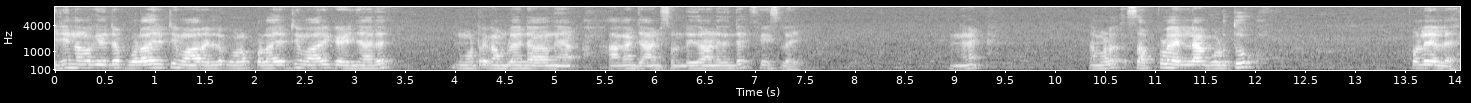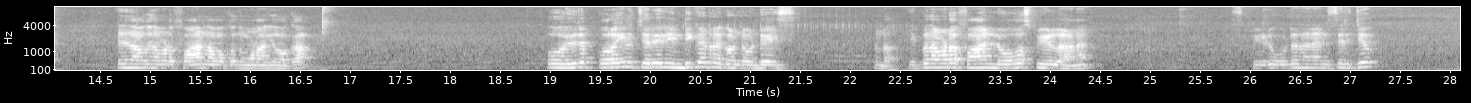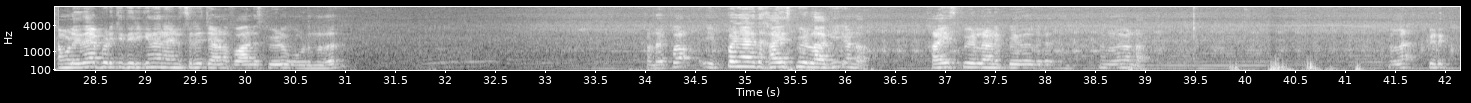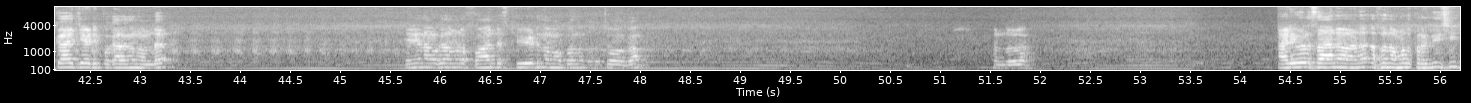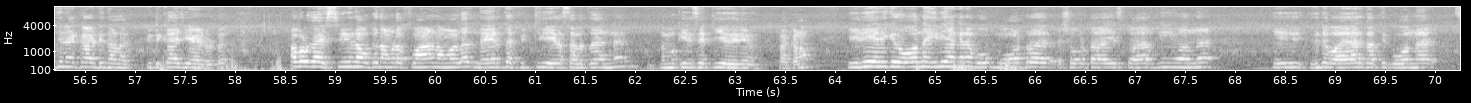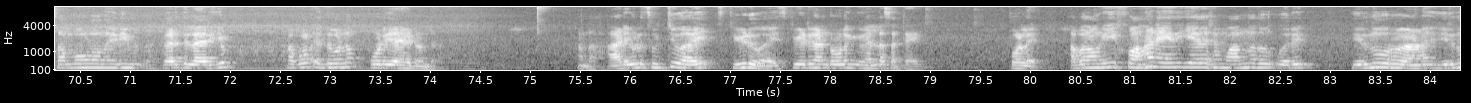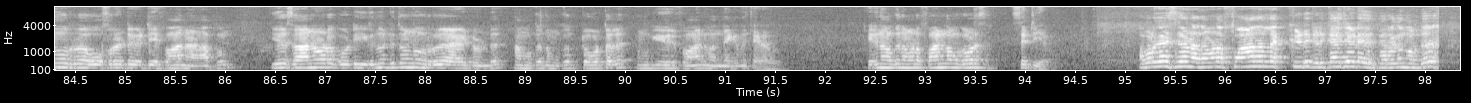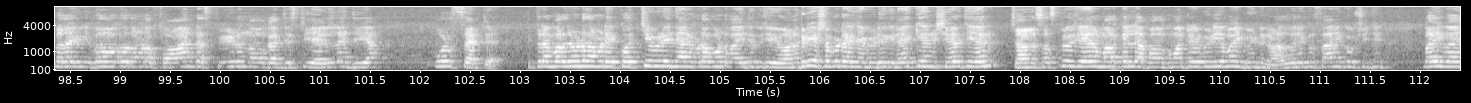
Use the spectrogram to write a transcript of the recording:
ഇനി നമുക്ക് ഇതിന്റെ പൊളാരിറ്റി മാറില്ല പൊളാരിറ്റി മാറിക്കഴിഞ്ഞാൽ മോട്ടർ കംപ്ലൈന്റ് ആകുന്ന ആകാൻ ചാൻസ് ഉണ്ട്. ഇതാണ് ഇതിന്റെ ഫീസ് ലൈൻ അങ്ങനെ നമ്മൾ സപ്ലൈ എല്ലാം കൊടുത്തു. പൊള്ളിയല്ലേ ഇനി നമുക്ക് നമ്മുടെ ഫാൻ നമുക്കൊന്ന് ഓണാക്കി നോക്കാം. ഓ ഇതിന്റെ പുറകിൽ ചെറിയൊരു ഇൻഡിക്കേറ്റർ ഒക്കെ ഉണ്ട് ഉണ്ട് ഗൈസ് ഉണ്ടോ? ഇപ്പോൾ നമ്മുടെ ഫാൻ ലോ സ്പീഡിലാണ് സ്പീഡ് കൂട്ടുന്നതിനനുസരിച്ച് നമ്മൾ ഇതേ പിടിച്ച് തിരിക്കുന്നതിനനുസരിച്ചാണ് ഫാനിന്റെ സ്പീഡ് കൂടുന്നത്. കണ്ടോ? ഇപ്പം ഇപ്പം ഞാനിത് ഹൈ സ്പീഡിലാക്കി കണ്ടോ? ഹൈ സ്പീഡിലാണ് ഇപ്പോൾ ഇത് നിങ്ങൾ കണ്ടോ? നല്ല കിടുക്കാഴ്ചയായിട്ട് ഇപ്പോൾ കറങ്ങുന്നുണ്ട്. ഇനി നമുക്ക് നമ്മുടെ ഫാനിന്റെ സ്പീഡ് നമുക്കൊന്ന് കുറച്ച് നോക്കാം. അടിപൊളി സാധനമാണ്. അപ്പോൾ നമ്മൾ പ്രതീക്ഷിച്ചതിനെക്കാട്ടി നല്ല കിടുക്കാഴ്ചയായിട്ടുണ്ട് അപ്പോൾ കഴിച്ചു നമുക്ക് നമ്മുടെ ഫാൻ നമ്മൾ നേരത്തെ ഫിറ്റ് ചെയ്ത സ്ഥലത്ത് തന്നെ നമുക്ക് ഇനി സെറ്റ് ചെയ്ത് ഇനി വെക്കണം. ഇനി എനിക്ക് തോന്നുന്ന ഇനി അങ്ങനെ മോട്ടർ ഷോർട്ടായി സ്പാർക്കിങ് വന്ന് ഈ ഇതിന്റെ വയർ കത്തി പോകുന്ന സംഭവങ്ങളൊന്നും ഇനി വരത്തില്ലായിരിക്കും. അപ്പോൾ എന്തുകൊണ്ടും പൊളിയായിട്ടുണ്ട്. കണ്ട? അടിപൊളി സ്വിച്ച് പോയി സ്പീഡ് പോയി സ്പീഡ് കൺട്രോളിങ്ങും എല്ലാം സെറ്റായി പൊള്ളി അപ്പോൾ നമുക്ക് ഈ ഫാൻ എനിക്ക് ഏകദേശം വന്നത് ഒരു ഇരുന്നൂറ് രൂപയാണ്. ഇരുന്നൂറ് രൂപ ഓഫർ ഇട്ട് കിട്ടിയ ഫാനാണ് അപ്പം ഈ ഒരു സാധനോടെ കൂട്ടി ഇരുന്നൂറ്റി തൊണ്ണൂറ് രൂപ ആയിട്ടുണ്ട്. നമുക്ക് നമുക്ക് ടോട്ടൽ നമുക്ക് ഈ ഒരു ഫാൻ വന്നേക്കുന്ന ചിലവ്. ഇനി നമുക്ക് നമ്മുടെ ഫാൻ നമുക്ക് അവിടെ സെറ്റ് ചെയ്യാം. അപ്പോൾ കാശ് കാണാം നമ്മുടെ ഫാൻ നല്ല കിട് കിടക്കാച്ചായിട്ട് കറങ്ങുന്നുണ്ട് ഇപ്പോൾ ഇപ്പോൾ നമുക്ക് നമ്മുടെ ഫാനിന്റെ സ്പീഡും നമുക്ക് അഡ്ജസ്റ്റ് ചെയ്യാം. എല്ലാം ചെയ്യാം. ഫുൾ സെറ്റ് ഇത്രയും പറഞ്ഞുകൊണ്ട് നമ്മുടെ കൊച്ചു വീഡിയോ ഞാൻ ഇവിടെ കൊണ്ട് വൈദ്യുതി ചെയ്യുവാണ്. വീഡിയോ ഇഷ്ടപ്പെട്ട് കഴിഞ്ഞാൽ വീഡിയോക്ക് ലൈക്ക് ചെയ്യാൻ ഷെയർ ചെയ്യാൻ ചാനൽ സബ്സ്ക്രൈബ് ചെയ്യാൻ മറക്കല്ല. അപ്പോൾ നമുക്ക് മറ്റൊരു വീഡിയോയുമായി വീണ്ടും കാണാം. അതുവരെയും സാനിക്ക് ബൈ ബൈ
